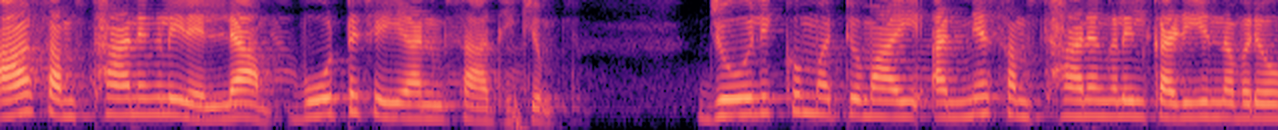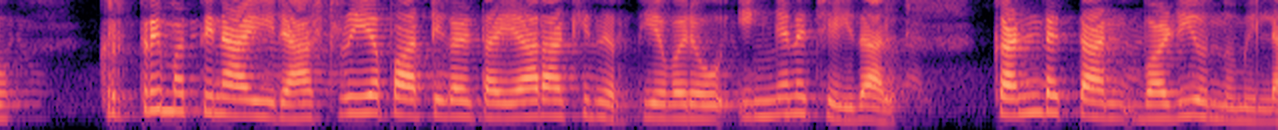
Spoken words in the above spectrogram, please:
ആ സംസ്ഥാനങ്ങളിലെല്ലാം വോട്ട് ചെയ്യാനും സാധിക്കും. ജോലിക്കും മറ്റുമായി അന്യ സംസ്ഥാനങ്ങളിൽ കഴിയുന്നവരോ കൃത്രിമത്തിനായി രാഷ്ട്രീയ പാർട്ടികൾ തയ്യാറാക്കി നിർത്തിയവരോ ഇങ്ങനെ ചെയ്താൽ കണ്ടെത്താൻ വഴിയൊന്നുമില്ല.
